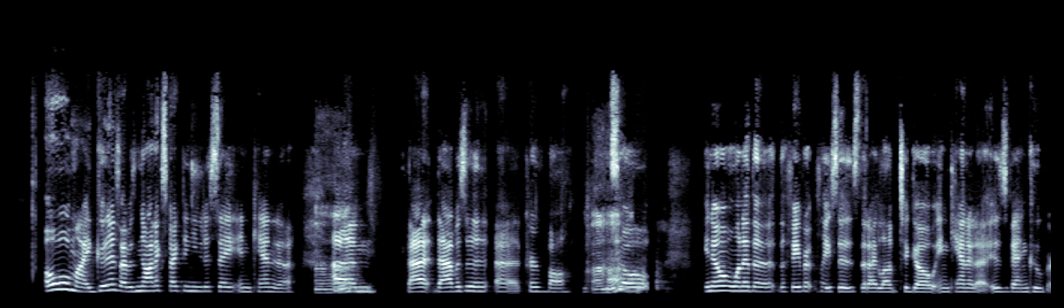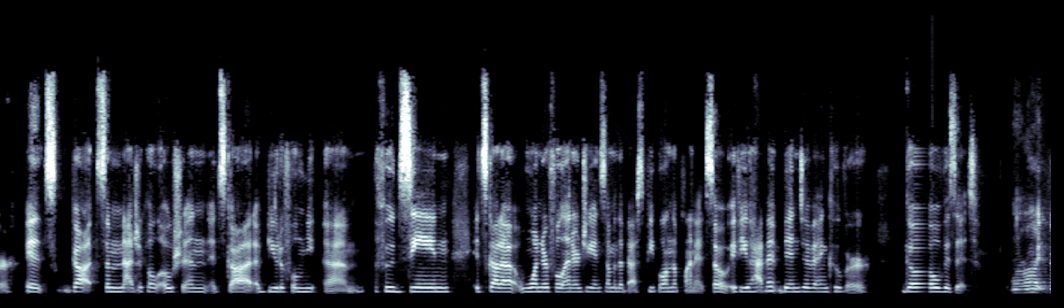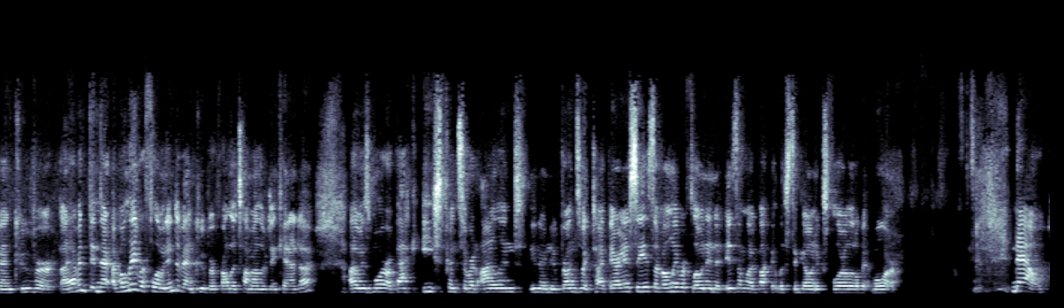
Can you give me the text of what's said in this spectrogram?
Oh, my goodness. I was not expecting you to say in Canada. Uh-huh. Um, that that was a, a curveball. Uh-huh. So you know, one of the the favorite places that I love to go in Canada is Vancouver. It's got some magical ocean. It's got a beautiful um, food scene. It's got a wonderful energy and some of the best people on the planet. So if you haven't been to Vancouver, go visit. All right, Vancouver. I haven't been there. I've only ever flown into Vancouver for all the time I lived in Canada. I was more a back east, Prince Edward Island, you know, New Brunswick type area. So yes, I've only ever flown in. It is on my bucket list to go and explore a little bit more. Now,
